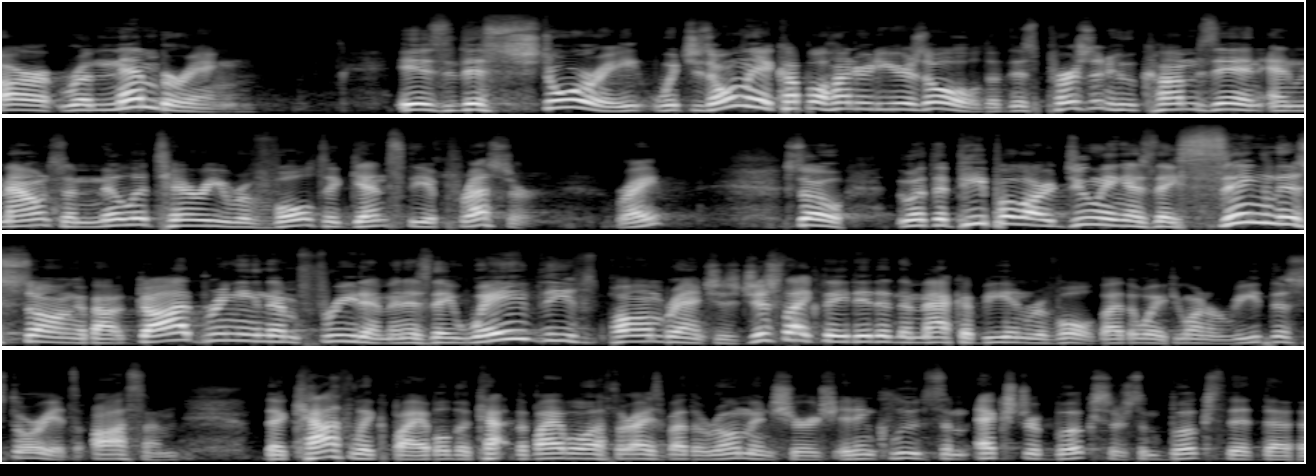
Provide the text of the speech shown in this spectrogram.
are remembering is this story, which is only a couple hundred years old, of this person who comes in and mounts a military revolt against the oppressor, right? So, what the people are doing as they sing this song about God bringing them freedom, and as they wave these palm branches, just like they did in the Maccabean revolt. By the way, if you want to read this story, it's awesome. The Catholic Bible, the, the Bible authorized by the Roman Church, it includes some extra books or some books that the,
